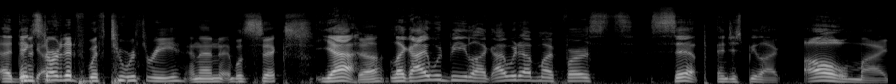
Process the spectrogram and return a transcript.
and it started it with two or three, and then it was six. Yeah. Yeah. Like I would be like I would have my first sip and just be like, "Oh my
